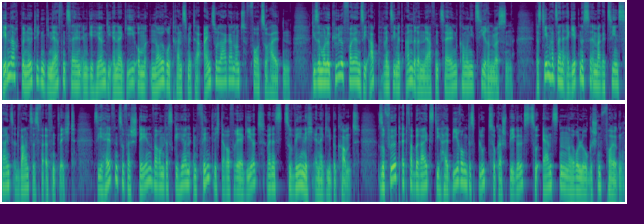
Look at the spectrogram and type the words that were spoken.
Demnach benötigen die Nervenzellen im Gehirn die Energie, um Neurotransmitter einzulagern und vorzuhalten. Diese Moleküle feuern sie ab, wenn sie mit anderen Nervenzellen kommunizieren müssen. Das Team hat seine Ergebnisse im Magazin Science Advances veröffentlicht. Sie helfen zu verstehen, warum das Gehirn empfindlich darauf reagiert, wenn es zu wenig Energie bekommt. So führt etwa bereits die Halbierung des Blutzuckerspiegels zu ernsten neurologischen Folgen.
